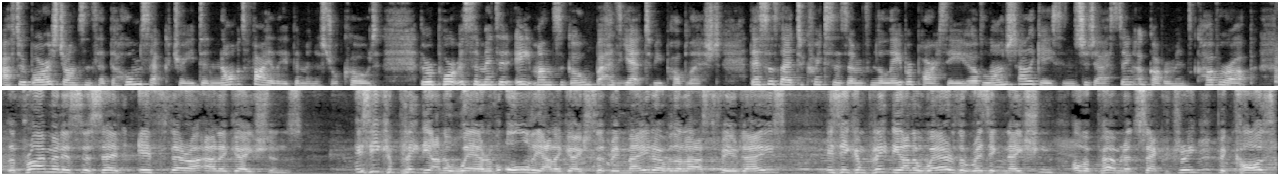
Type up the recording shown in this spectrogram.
after Boris Johnson said the Home Secretary did not violate the ministerial code. The report was submitted eight months ago but has yet to be published. This has led to criticism from the Labour Party, who have launched allegations suggesting a government cover up. The Prime Minister said if there are allegations, is he completely unaware of all the allegations that have been made over the last few days? Is he completely unaware of the resignation of a permanent secretary because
